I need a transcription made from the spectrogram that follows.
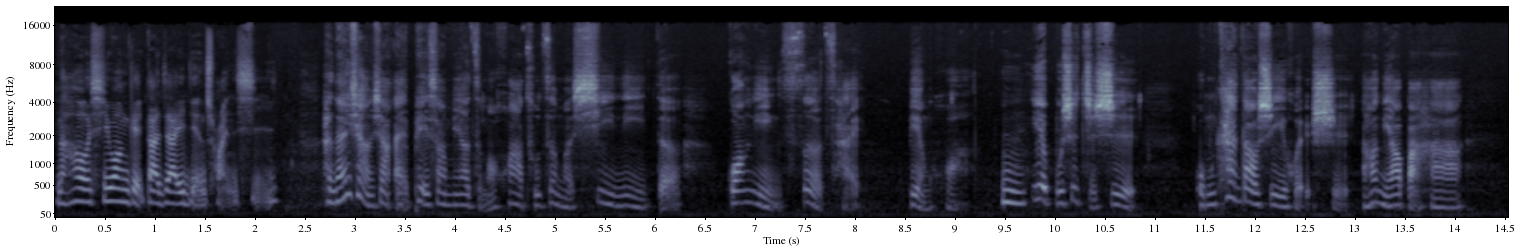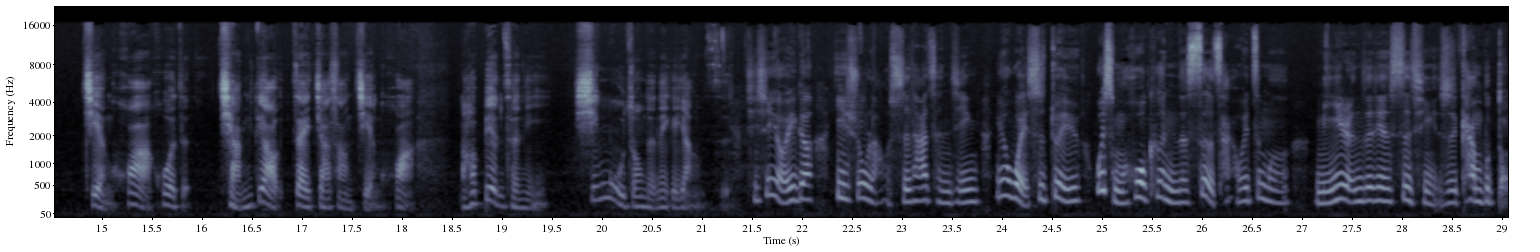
然后希望给大家一点喘息。很难想象 iPad 上面要怎么画出这么细腻的光影、色彩变化，嗯，也不是只是。我们看到是一回事，然后你要把它简化或者强调，再加上简化，然后变成你心目中的那个样子。其实有一个艺术老师，他曾经，因为我也是对于为什么霍克尼的色彩会这么迷人这件事情也是看不懂，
